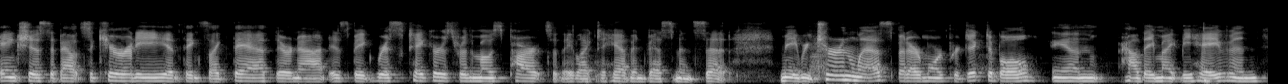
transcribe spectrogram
anxious about security and things like that. They're not as big risk takers for the most part, so they like to have investments that may return less but are more predictable in how they might behave in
